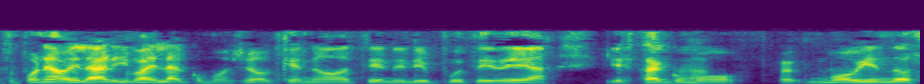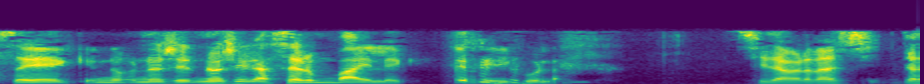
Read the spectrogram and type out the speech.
se pone a bailar y baila como yo, que no tiene ni puta idea y está como eh, moviéndose, que no, no, no llega a ser un baile, que es ridícula. Sí, la verdad, es- ya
